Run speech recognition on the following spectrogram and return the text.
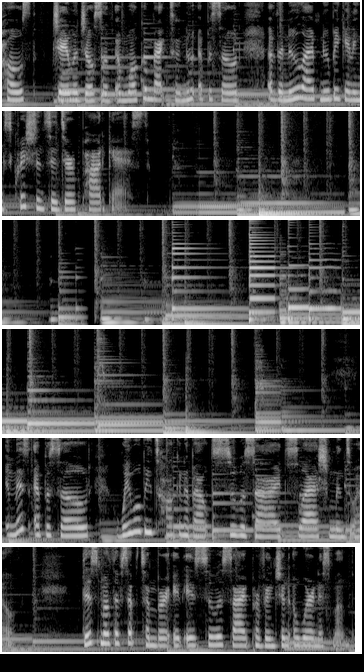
host, Jayla Joseph, and welcome back to a new episode of the New Life, New Beginnings Christian Center podcast. In this episode, we will be talking about suicide slash mental health. This month of September, it is Suicide Prevention Awareness Month.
